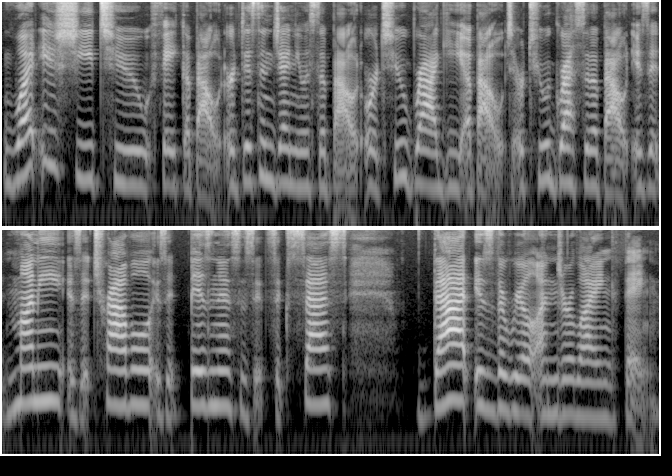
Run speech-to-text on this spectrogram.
What is she too fake about, or disingenuous about, or too braggy about, or too aggressive about? Is it money? Is it travel? Is it business? Is it success? That is the real underlying thing.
